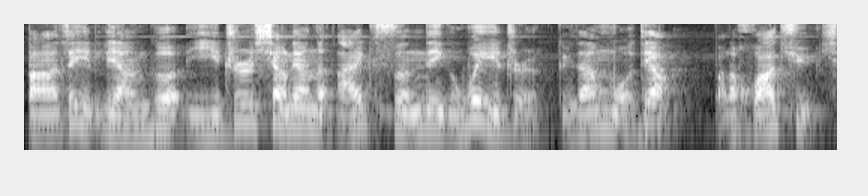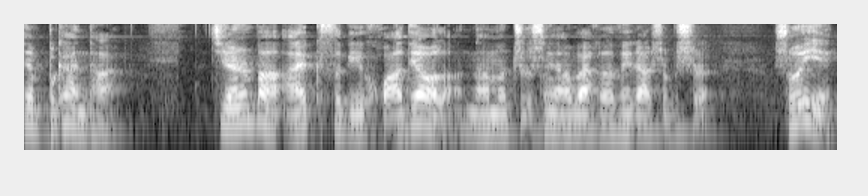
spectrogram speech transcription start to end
把这两个已知向量的 x 那个位置给它抹掉，把它划去，先不看它。既然把 x 给划掉了，那么只剩下 y 和 z 了，是不是？所以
